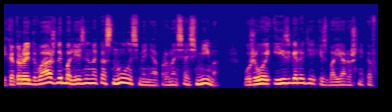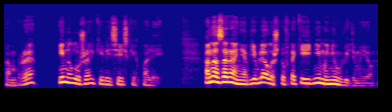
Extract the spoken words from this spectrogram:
и которая дважды болезненно коснулась меня, проносясь мимо, у живой изгороди из боярышников Камбре и на лужайке Елисейских полей. Она заранее объявляла, что в такие дни мы не увидим ее.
